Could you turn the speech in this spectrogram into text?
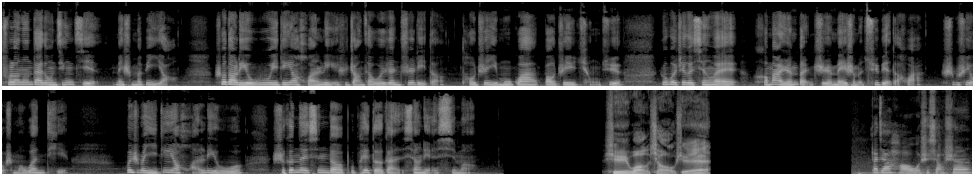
除了能带动经济，没什么必要。收到礼物一定要还礼，是长在我认知里的。投之以木瓜，报之以琼琚。如果这个行为和骂人本质没什么区别的话，是不是有什么问题？为什么一定要还礼物？是跟内心的不配得感相联系吗？希望小学，大家好，我是小山。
